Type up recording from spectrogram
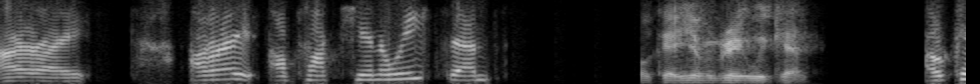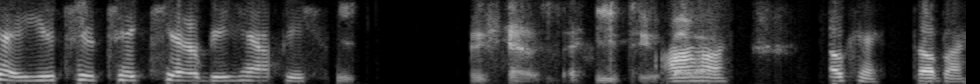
All right. All right. I'll talk to you in a week then. Okay. You have a great weekend. Okay. You too. Take care. Be happy. Yes. You too. Uh huh. Okay. Bye bye.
